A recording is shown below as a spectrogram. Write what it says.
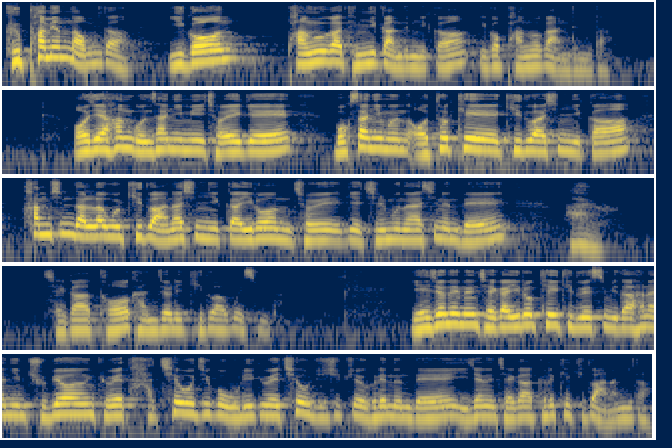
급하면 나옵니다. 이건 방어가 됩니까 안 됩니까? 이거 방어가 안 됩니다. 어제 한 권사님이 저에게 목사님은 어떻게 기도하십니까? 탐심 달라고 기도 안 하십니까? 이런 저에게 질문을 하시는데 아유, 제가 더 간절히 기도하고 있습니다. 예전에는 제가 이렇게 기도했습니다. 하나님 주변 교회 다 채워지고 우리 교회 채워 주십시오. 그랬는데 이제는 제가 그렇게 기도 안 합니다.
